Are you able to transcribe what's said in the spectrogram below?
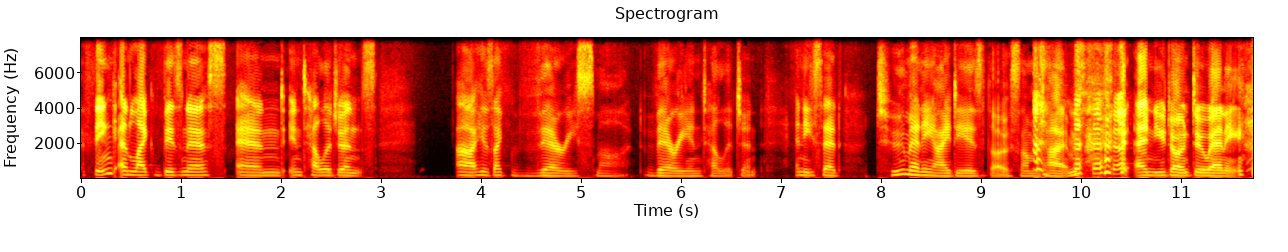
think and like business and intelligence. Uh, he was like very smart, very intelligent, and he said too many ideas though sometimes, and you don't do any.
